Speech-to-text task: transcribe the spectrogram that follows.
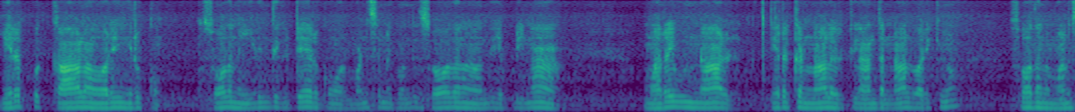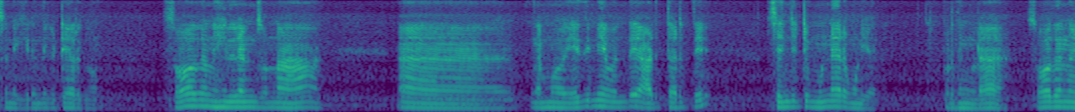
இறப்பு காலம் வரையும் இருக்கும். சோதனை இருந்துக்கிட்டே இருக்கும். ஒரு மனுஷனுக்கு வந்து சோதனை வந்து எப்படின்னா மறைவு நாள் இறக்க நாள் இருக்குல்ல அந்த நாள் வரைக்கும் சோதனை மனுஷனுக்கு இருந்துக்கிட்டே இருக்கும். சோதனை இல்லைன்னு சொன்னால் நம்ம எதுவுமே வந்து அடுத்தடுத்து செஞ்சுட்டு முன்னேற முடியாது. புரிதுங்களா? சோதனை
